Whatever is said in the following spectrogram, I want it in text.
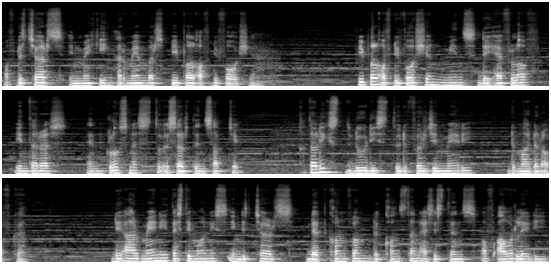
of the Church in making her members people of devotion. People of devotion means they have love, interest, and closeness to a certain subject. Catholics do this to the Virgin Mary, the Mother of God. There are many testimonies in the Church that confirm the constant assistance of Our Lady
